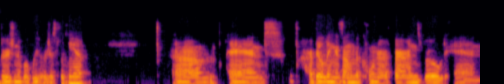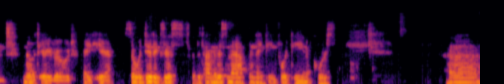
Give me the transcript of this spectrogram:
version of what we were just looking at. Um, and our building is on the corner of Barnes Road and Military Road right here. So it did exist at the time of this map in 1914, of course. Uh,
